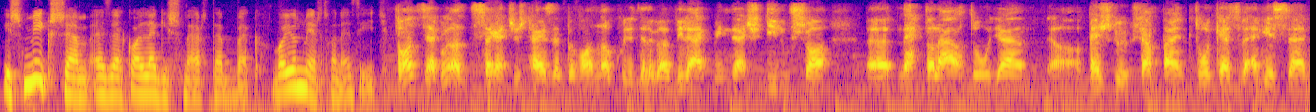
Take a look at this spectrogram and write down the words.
és mégsem ezek a legismertebbek. Vajon miért van ez így? Franciák olyan szerencsés helyzetben vannak, hogy tényleg a világ minden stílusa megtalálható ugye a pesgő champagne-tól kezdve egészen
